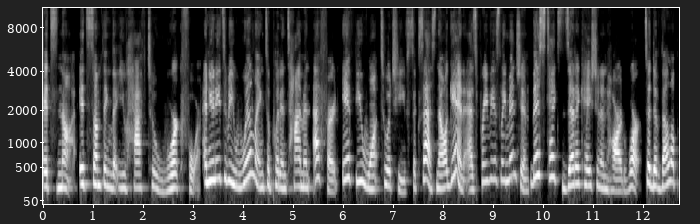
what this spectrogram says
It's not. It's something that you have to work for. And you need to be willing to put in time and effort if you want to achieve success. Now, again, as previously mentioned, this takes dedication and hard work to develop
